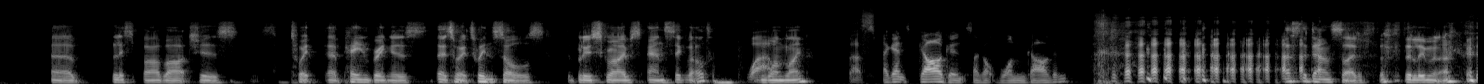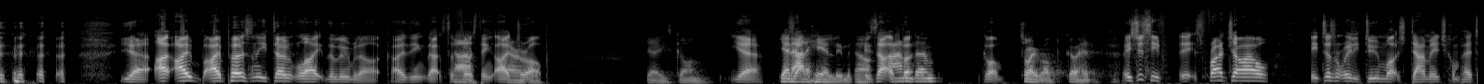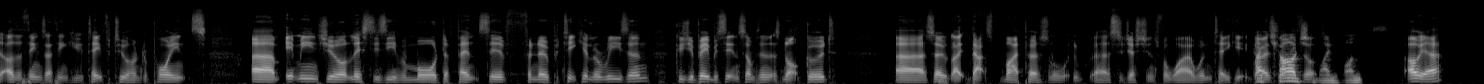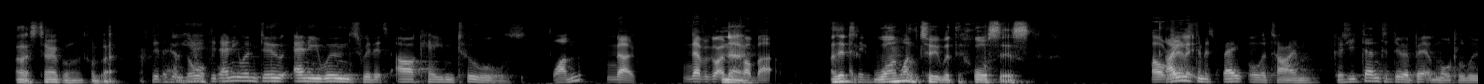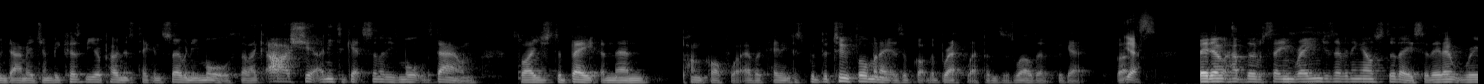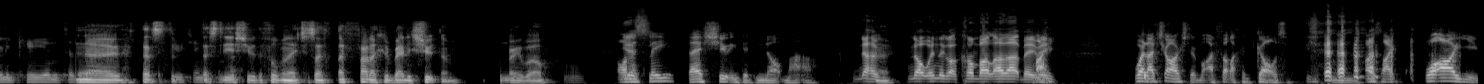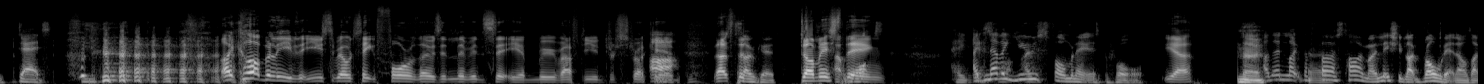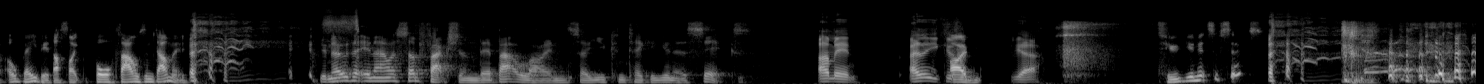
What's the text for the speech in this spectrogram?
uh, Bliss Barb Archers, twi- uh, Painbringers, uh, sorry, Twin Souls, the Blue Scribes, and Sigvald in Wow, one line. that's Against Gargants, I got one Gargant. That's the downside of the, of the Luminark. yeah. I, I I personally don't like the Luminark. I think that's the Nah, first thing I terrible. drop. yeah, he's gone. Yeah. Get Is out that- of here, Luminark. Is that a And va- um, go on? sorry, Rob, go ahead. It's just it's fragile. It doesn't really do much damage compared to other things. I think you could take for 200 points. Um, it means your list is even more defensive for no particular reason because you're babysitting something that's not good. Uh, so like that's my personal uh, suggestions for why I wouldn't take it. I Guys, got any charged mine once. Oh yeah. oh, it's terrible in combat. Did, It oh, yeah, did anyone do any wounds with its arcane tools? One. No, never got him in No. combat. I did, I did one, one. or two with the horses. Oh I used him as bait all the time because you tend to do a bit of mortal wound damage, and because the opponent's taken so many mortals, they're like, "Ah, shit, I need to get some of these mortals down." So I used to bait and then punk off whatever came in. Because with the two fulminators, have got the breath weapons as well. Don't forget. But Yes. they don't have the same range as everything else, do they? So they don't really key into the. No, that's the the that's the that. issue with the fulminators. I, I found I could rarely shoot them Mm. very well. Honestly, their shooting did not matter. No, No. not when they got combat like that, baby. Like, when I charged him, I felt like a god. Yeah. I was like, "What are you? Dead?" I can't believe that you used to be able to take four of those in Living City and move after you dr- struck Ah, in. That's the So good. dumbest At thing. what? Hey, I'd never what? I've- used fulminators before, Yeah. No, and then like the Yeah. first time, I literally like rolled it, and I was like, "Oh baby, that's like four thousand damage." You know that in our sub faction, they're battle line, so you can take a unit of six. I'm in. And then you could. I'm Yeah. Two units of six.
